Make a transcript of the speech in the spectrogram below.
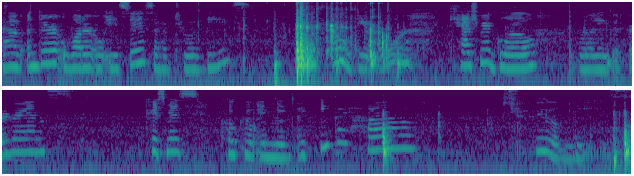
I have Underwater Oasis. I have two of these. Oh dear. Cashmere Glow. Really good fragrance. Christmas Cocoa and Mint. I think I have two of these.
